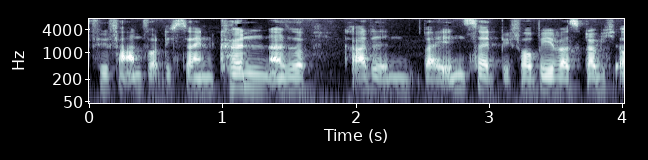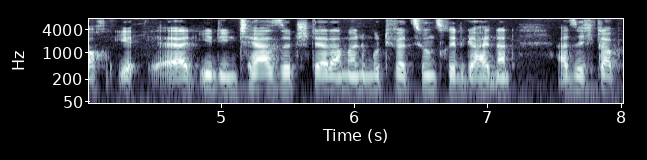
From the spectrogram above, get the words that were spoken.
für verantwortlich sein können. Also gerade in, bei Inside BVB war es, glaube ich, auch Edin Terzic, der da mal eine Motivationsrede gehalten hat. Also ich glaube,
